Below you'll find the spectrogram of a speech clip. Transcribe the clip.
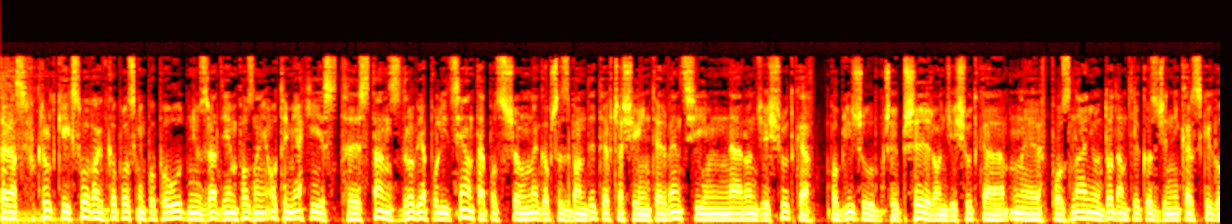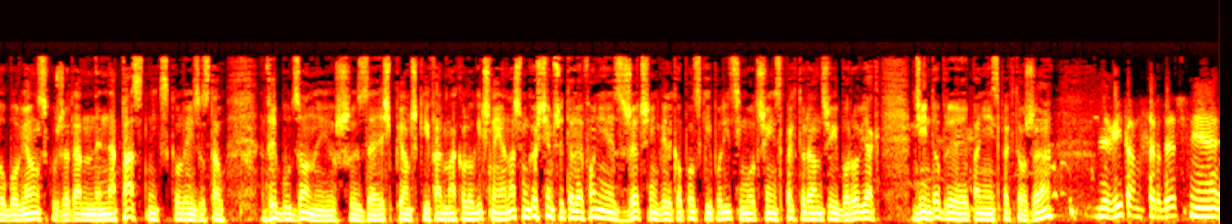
Teraz w krótkich słowach w Wielkopolskim Popołudniu z Radiem Poznań o tym, jaki jest stan zdrowia policjanta postrzelonego przez bandytę w czasie interwencji na rondzie Śródka w pobliżu, czy przy rondzie Śródka e, w Poznaniu. Dodam tylko z dziennikarskiego obowiązku, że ranny napastnik z kolei został wybudzony już ze śpiączki farmakologicznej. A naszym gościem przy telefonie jest rzecznik Wielkopolskiej Policji, młodszy inspektor Andrzej Borowiak. Dzień dobry, panie inspektorze. Witam serdecznie.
